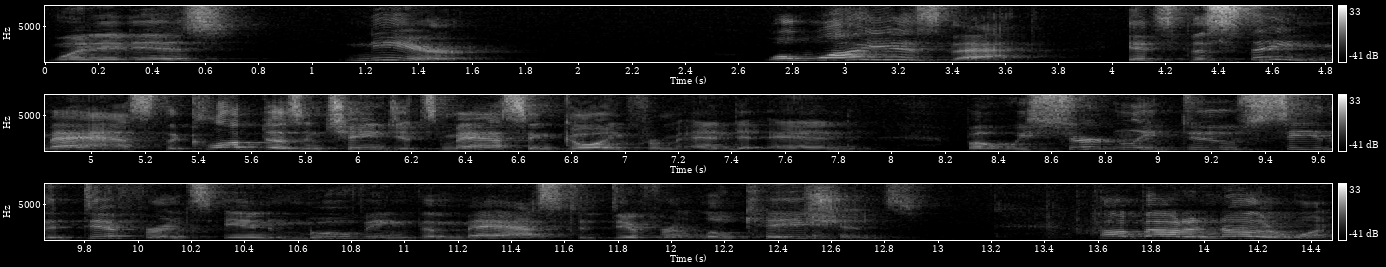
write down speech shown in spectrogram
when it is near. Well, why is that? It's the same mass. The club doesn't change its mass in going from end to end, but we certainly do see the difference in moving the mass to different locations. How about another one?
